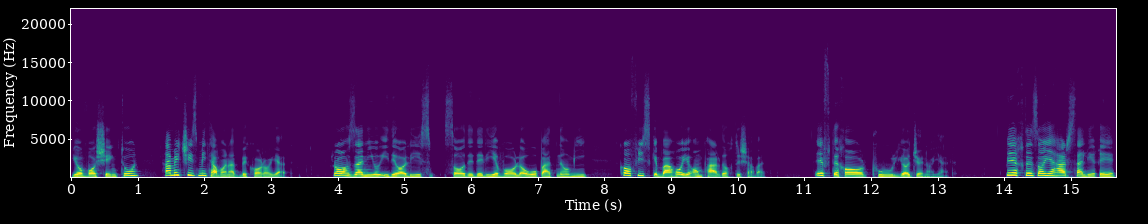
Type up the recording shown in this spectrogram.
یا واشنگتن همه چیز می‌تواند به کار آید. راهزنی و ایدئالیسم، سادهدلی والا و بدنامی کافی است که بهای آن پرداخته شود. افتخار، پول یا جنایت. به اقتضای هر سلیقه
